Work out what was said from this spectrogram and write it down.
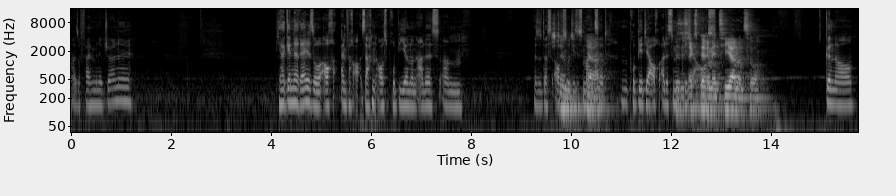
Also Five Minute Journal. Ja, generell so auch einfach Sachen ausprobieren und alles. Ähm, also das Stimmt, auch so dieses Mindset. Ja. Probiert ja auch alles Mögliche Dieses Experimentieren aus. und so. Genau.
